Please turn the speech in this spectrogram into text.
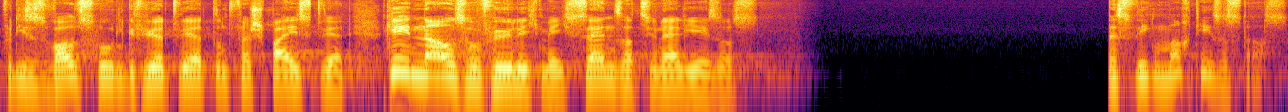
vor dieses Wolfsrudel geführt wird und verspeist wird. Genauso fühle ich mich. Sensationell, Jesus. Deswegen macht Jesus das.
